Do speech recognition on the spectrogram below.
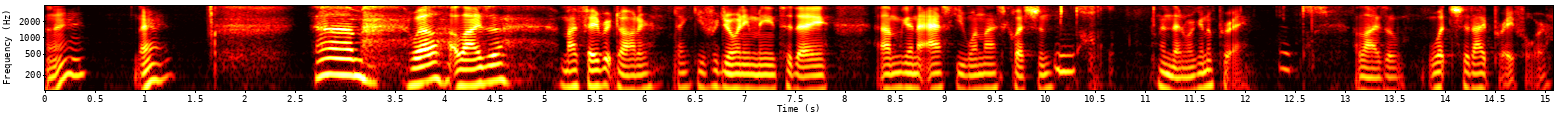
All right. All right. Um, well, Eliza, my favorite daughter, thank you for joining me today. I'm going to ask you one last question Okay. and then we're going to pray. Okay. Eliza, what should I pray for?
